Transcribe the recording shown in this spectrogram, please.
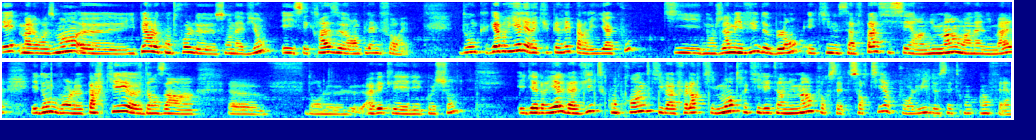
Et malheureusement, euh, il perd le contrôle de son avion et il s'écrase en pleine forêt. Donc Gabriel est récupéré par les Yaku, qui n'ont jamais vu de blanc et qui ne savent pas si c'est un humain ou un animal, et donc vont le parquer dans un, dans le, avec les cochons. Et Gabriel va vite comprendre qu'il va falloir qu'il montre qu'il est un humain pour sortir pour lui de cet enfer.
